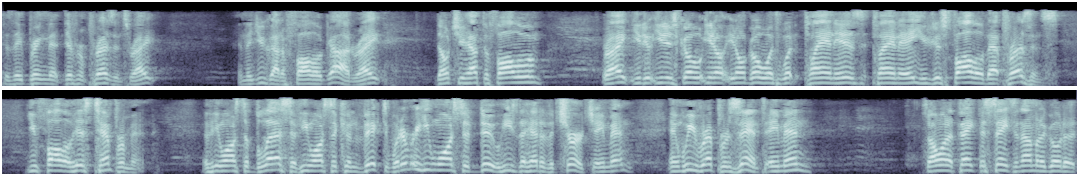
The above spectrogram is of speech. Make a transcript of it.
Cause they bring that different presence, right? And then you gotta follow God, right? Don't you have to follow Him? Right? You do, you just go, you know, you don't go with what plan is, plan A. You just follow that presence. You follow His temperament. If He wants to bless, if He wants to convict, whatever He wants to do, He's the head of the church. Amen. And we represent. Amen. So I want to thank the saints, and I'm going to go to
